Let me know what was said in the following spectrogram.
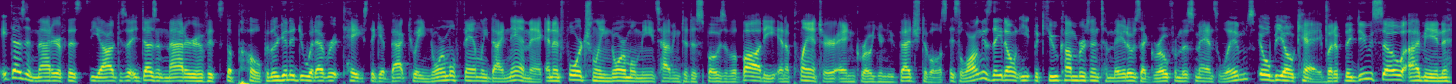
it doesn't matter if it's the it doesn't matter if it's the Pope. They're to do whatever it takes to get back to a normal family dynamic. And unfortunately, normal means having to dispose of a body in a planter and grow your new vegetables. As long as they don't eat the cucumbers and tomatoes that grow from this man's limbs, it'll be okay. But if they do so, I mean,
